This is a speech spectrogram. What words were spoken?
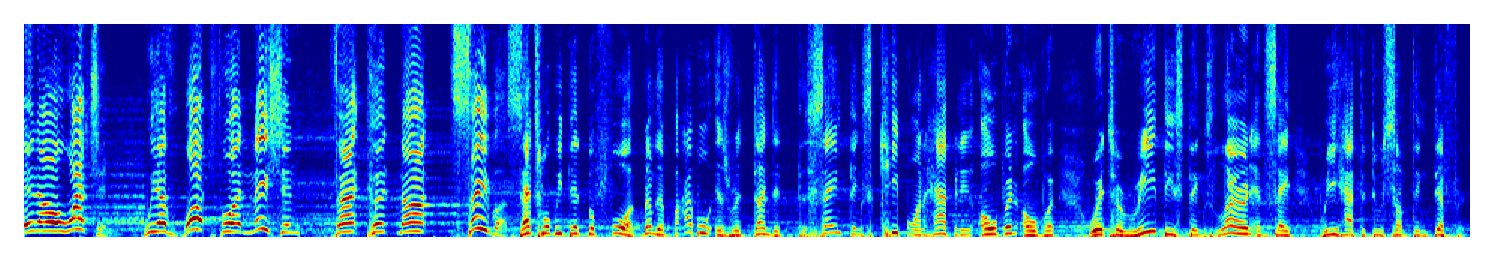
In our watching, we have watched for a nation that could not save us. That's what we did before. Remember, the Bible is redundant. The same things keep on happening over and over. We're to read these things, learn, and say, we have to do something different.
